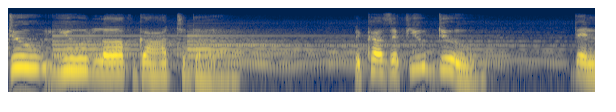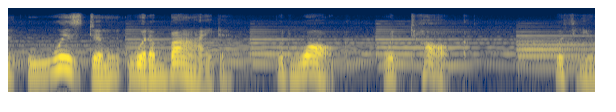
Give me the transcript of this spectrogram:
Do you love God today? Because if you do, then wisdom would abide, would walk, would talk with you.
